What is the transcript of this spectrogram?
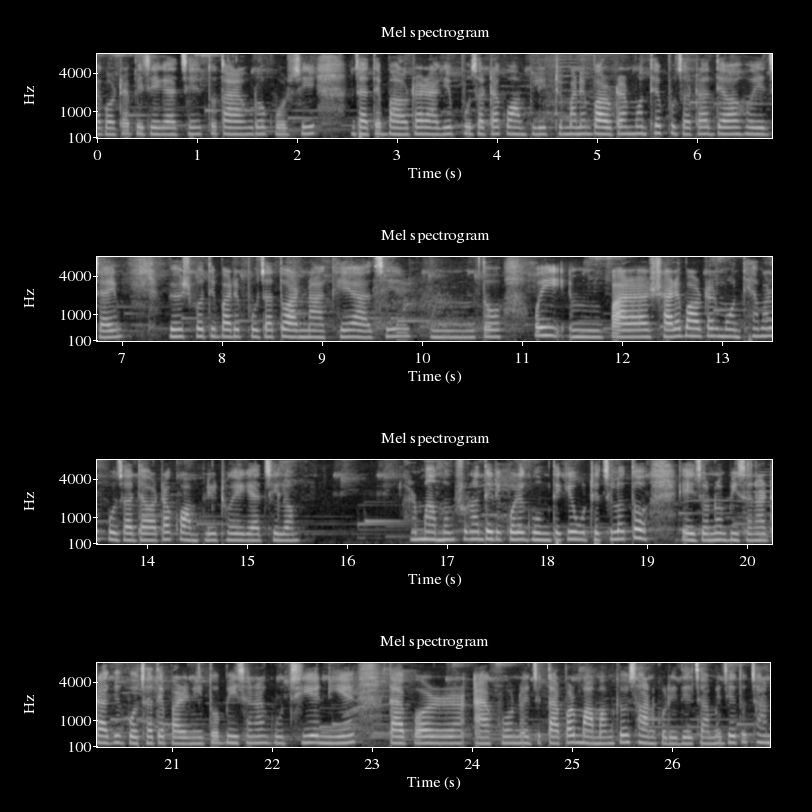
এগারোটা বেজে গেছে। তো তাড়াহুড়ো করছি যাতে বারোটার আগে পূজাটা কমপ্লিট মানে বারোটার মধ্যে পূজাটা দেওয়া হয়ে যায়। বৃহস্পতিবারে পূজা তো আর না খেয়ে আছি। তো ওই সাড়ে বারোটার মধ্যে আমার পূজা দেওয়াটা কমপ্লিট হয়ে গেছিল। আর মামাম সোনা দেরি করে ঘুম থেকে উঠেছিল তো, এই জন্য বিছানাটা আগে গোছাতে পারিনি। তো বিছানা গুছিয়ে নিয়ে তারপর এখন ওই যে তারপর মামামকেও স্নান করিয়ে দিয়েছে। আমি যেহেতু স্নান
